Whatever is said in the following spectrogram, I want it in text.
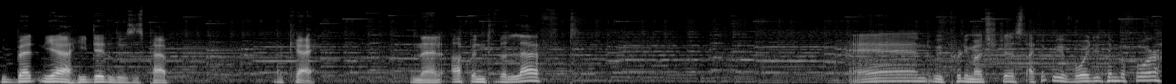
you bet, yeah, he did lose his pep. Okay. And then up and to the left. And we pretty much just, I think we avoided him before.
